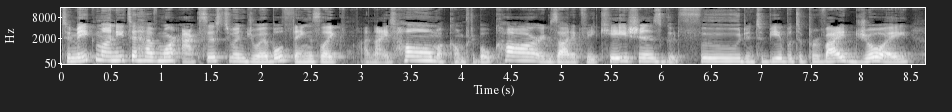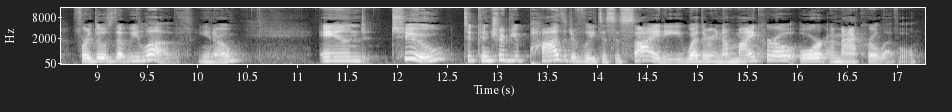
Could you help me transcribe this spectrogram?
to make money to have more access to enjoyable things like a nice home, a comfortable car, exotic vacations, good food, and to be able to provide joy for those that we love, you know? And two, to contribute positively to society, whether in a micro or a macro level.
